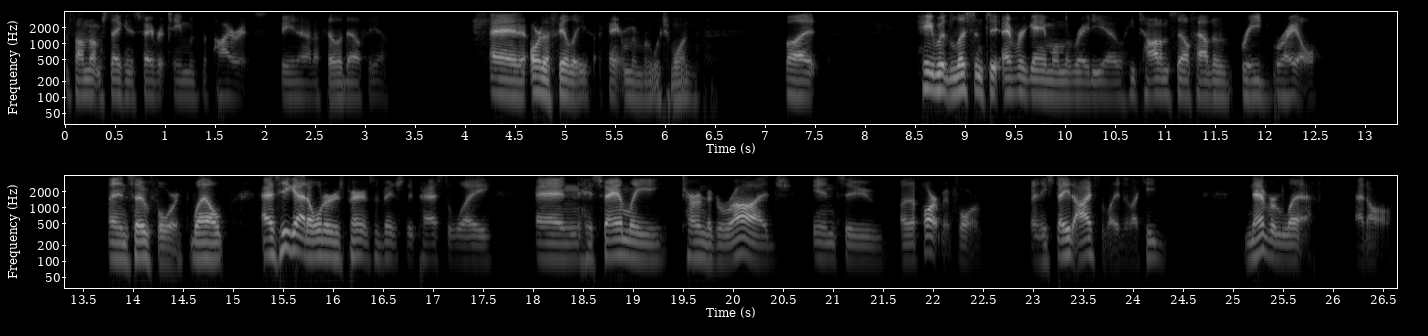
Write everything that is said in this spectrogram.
if I'm not mistaken, his favorite team was the Pirates, being out of Philadelphia, and or the Phillies. I can't remember which one, but he would listen to every game on the radio. He taught himself how to read Braille and so forth. Well, as he got older, his parents eventually passed away, and his family turned a garage into an apartment for him and he stayed isolated. Like he never left at all.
